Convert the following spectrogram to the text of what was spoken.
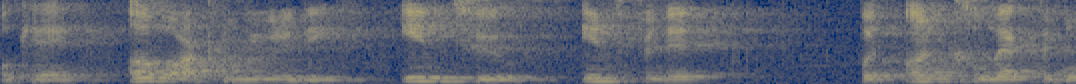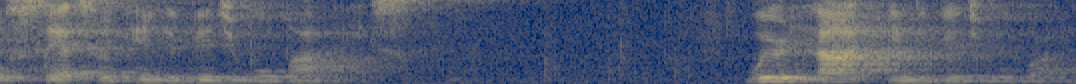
okay, of our community into infinite but uncollectible sets of individual bodies. We're not individual bodies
